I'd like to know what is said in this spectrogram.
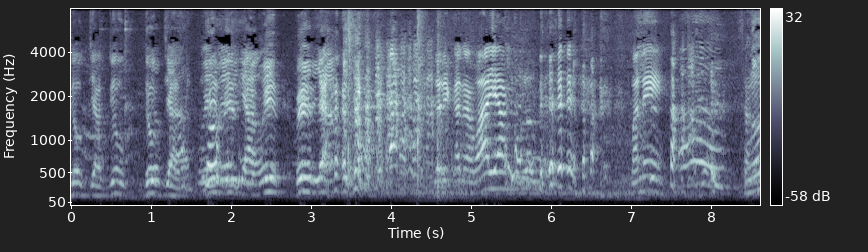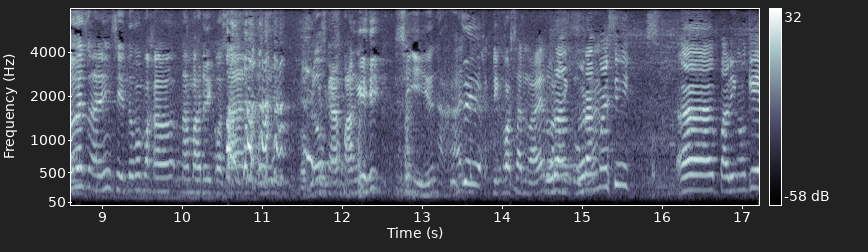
dog jag dog dog jag. wir wir yang wir wir yang Dari kana wayang. Mane. Ngeus anjing situ mah bakal nambah dari kosan. Goblok sekarang panggil. Si ieu nah di kosan wae orang orang masih eh, paling oke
